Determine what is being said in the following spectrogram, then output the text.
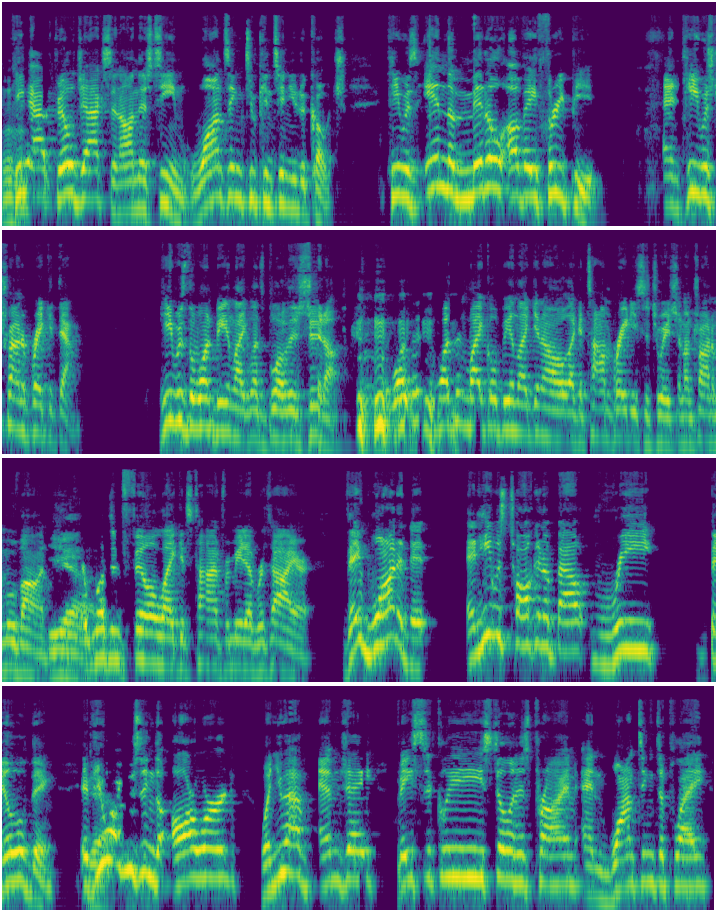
Mm-hmm. He had Phil Jackson on this team wanting to continue to coach. He was in the middle of a three-peat and he was trying to break it down. He was the one being like, let's blow this shit up. It wasn't, it wasn't, Michael being like, you know, like a Tom Brady situation. I'm trying to move on. Yeah. It wasn't Phil like it's time for me to retire. They wanted it. And he was talking about rebuilding. If yeah. you are using the R word when you have MJ basically still in his prime and wanting to play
